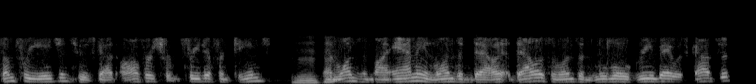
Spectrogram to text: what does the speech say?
some free agents who's got offers from three different teams, Mm-hmm. and one's in Miami, and one's in Dallas, and one's in little old Green Bay, Wisconsin.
